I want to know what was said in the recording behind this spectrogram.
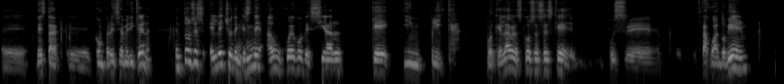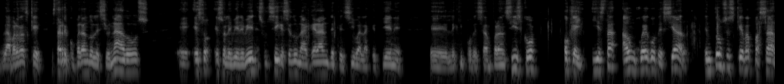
eh, de esta eh, conferencia americana. Entonces, el hecho de que esté a un juego de Seattle, ¿qué implica? Porque la verdad las cosas es que, pues, eh, está jugando bien, la verdad es que está recuperando lesionados, eh, eso, eso le viene bien, sigue siendo una gran defensiva la que tiene eh, el equipo de San Francisco. Ok, y está a un juego de Seattle. Entonces, ¿qué va a pasar?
